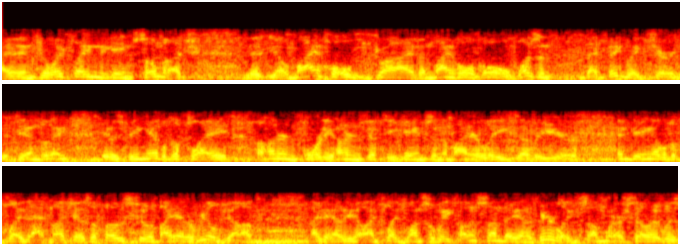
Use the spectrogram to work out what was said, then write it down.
I enjoy playing the game so much that you know my whole drive and my whole goal wasn't that big league shirt at the end of the day. It was being able to play 140, 150 games in the minor leagues every year and being able to play that much as opposed to if I had a real job, I'd have, you know I played once a week on a Sunday in a beer league somewhere. So it was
